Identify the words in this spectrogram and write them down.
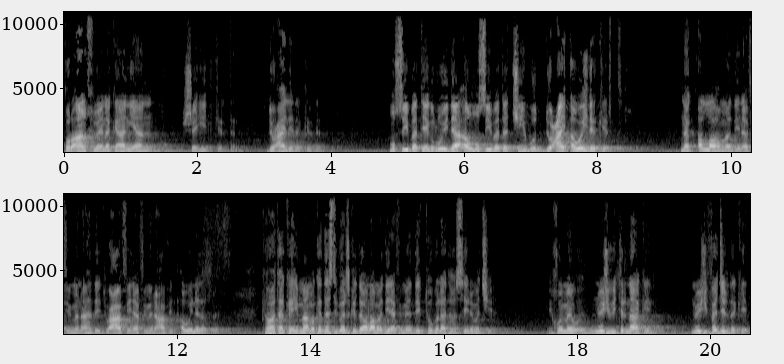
قورآن خوێنەکانیان شەهید کردن دوعای لێ دەکردن مصیبەتێک ڕوویدا ئەو مصیبەتە چی بود دوعای ئەوەی دەکرد نەک اللهم اهدنا فيمن اهديت وعافنا فيمن عافيت ئەوەی نەدەخوێت کەواتە کە ئیمامەکە دەستی بەرز کردەوە اللهم اهدنا فيمن هديت تۆ بەلاتەوە سەیرەمە چییە خۆمە نوێژی ویتر ناکەین نوێژی فەجر دەکەین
